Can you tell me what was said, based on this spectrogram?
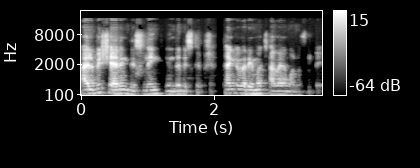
I'll be sharing this link in the description. Thank you very much. Have a wonderful day.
